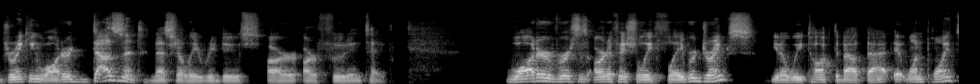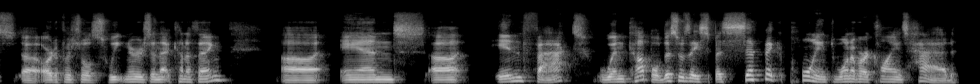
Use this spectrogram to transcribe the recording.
drinking water doesn't necessarily reduce our, our food intake water versus artificially flavored drinks. You know, we talked about that at one point, uh, artificial sweeteners and that kind of thing. Uh, and uh, in fact, when coupled, this was a specific point one of our clients had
